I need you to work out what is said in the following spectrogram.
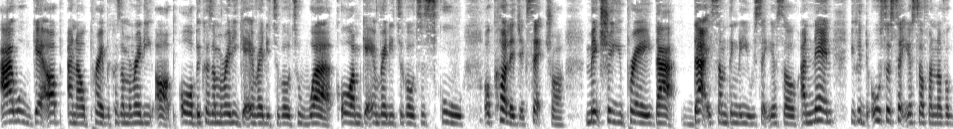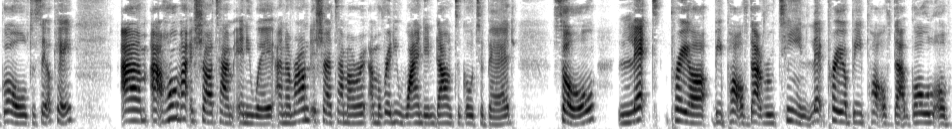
I will get up and I'll pray because I'm already up or because I'm already getting ready to go to work or I'm getting ready to go to school or college, etc. Make sure you pray that that is something that you set yourself. And then you could also set yourself another goal to say, okay, I'm at home at Isha time anyway. And around Isha time, I'm already winding down to go to bed. So let prayer be part of that routine let prayer be part of that goal of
